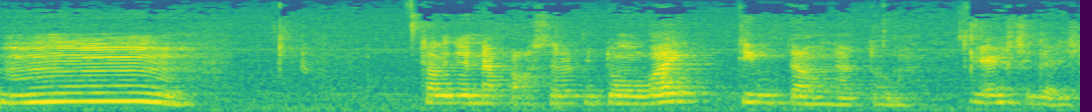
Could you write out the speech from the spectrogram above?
Mmm! Talaga napakasarap itong white Tim Tam na to. Ayan siya, guys.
